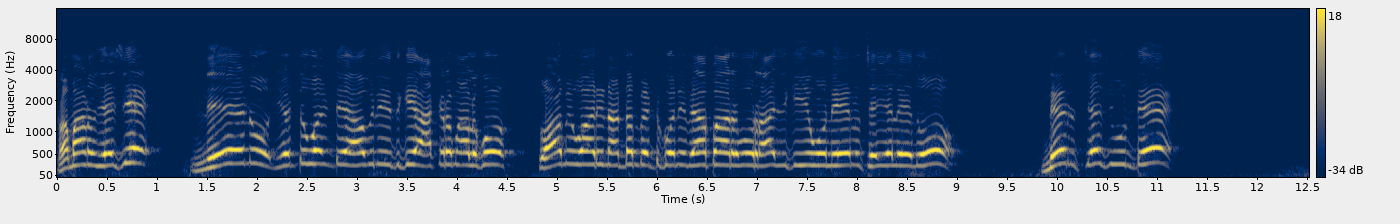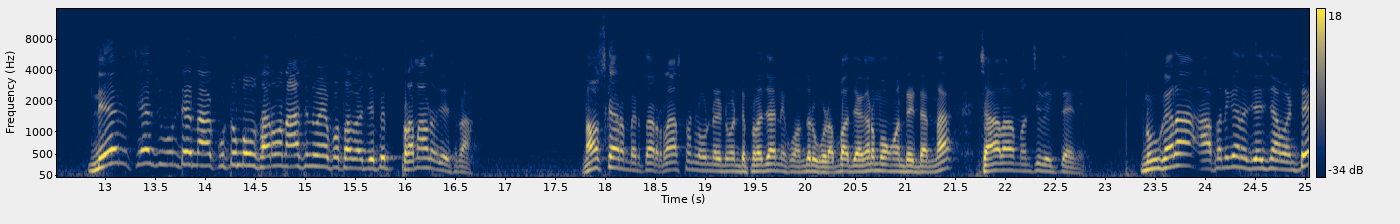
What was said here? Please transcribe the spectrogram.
ప్రమాణం చేసి నేను ఎటువంటి అవినీతికి అక్రమాలకు స్వామివారిని అడ్డం పెట్టుకొని వ్యాపారము రాజకీయము నేను చేయలేదు. నేను చేసి ఉంటే నేను చేసి ఉంటే నా కుటుంబం సర్వనాశనం అయిపోతుంది అని చెప్పి ప్రమాణం చేసిరా నమస్కారం పెడతారు. రాష్ట్రంలో ఉండేటువంటి ప్రజానికి అందరూ కూడా. అబ్బా జగన్మోహన్ రెడ్డి అన్న చాలా మంచి వ్యక్తి అని నువ్వు గన ఆ పని కన్నా చేసావంటే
